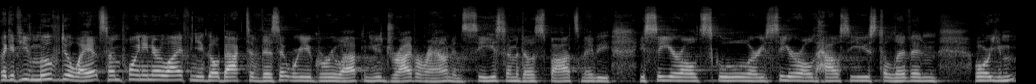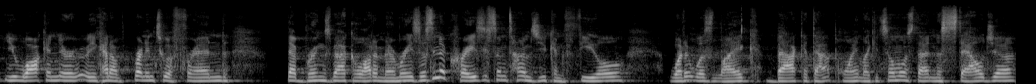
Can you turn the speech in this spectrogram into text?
Like if you've moved away at some point in your life and you go back to visit where you grew up and you drive around and see some of those spots, maybe you see your old school or you see your old house you used to live in, or you, you walk in there or you kind of run into a friend that brings back a lot of memories. Isn't it crazy sometimes you can feel what it was like back at that point. Like it's almost that nostalgia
